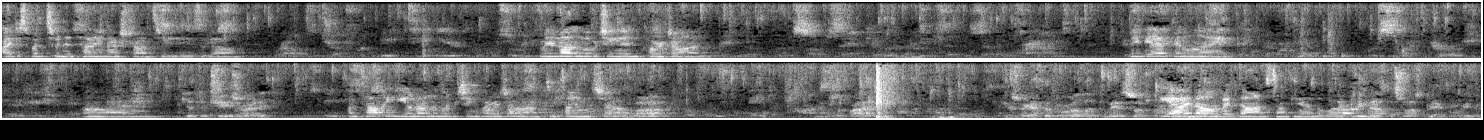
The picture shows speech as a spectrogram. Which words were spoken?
I just went to an Italian restaurant two days ago. I mean, I'm not in the mood for chicken parmesan. Maybe I can, like, um, Get the cheese ready. I'm telling you, I'm not in the mood for chicken parmesan. I'm telling the show. Uh, I'm surprised. Because we got the Barilla tomato sauce. Yeah, I know, but Don's not the end of the I world. cleaned out the saucepan for you.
